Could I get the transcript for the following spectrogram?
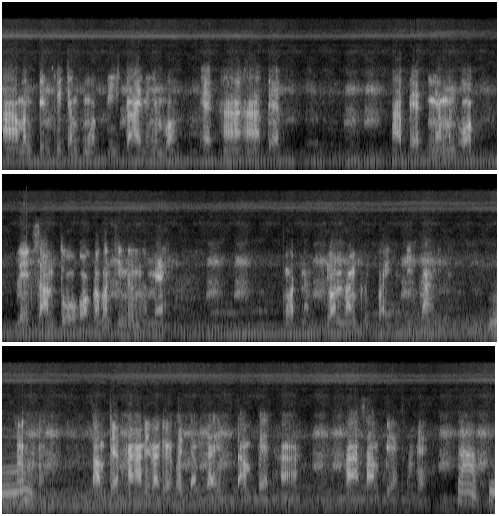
หามันเป็นคือจังหวดปีกายนะเห็นบ่แปดห้าห้าแปดห้าแปดอหย่างมันออกเลขสามตัวออกแล้ววันที่หนึ่งเห็นไหมหมวดนั้นย้อนหลังขึ้นไปปีกายอ๋อสามแปดห้านี่แหละเออก็จำได้สามแปดห้าห้าสามแปดใช่ไหม จ้าปู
